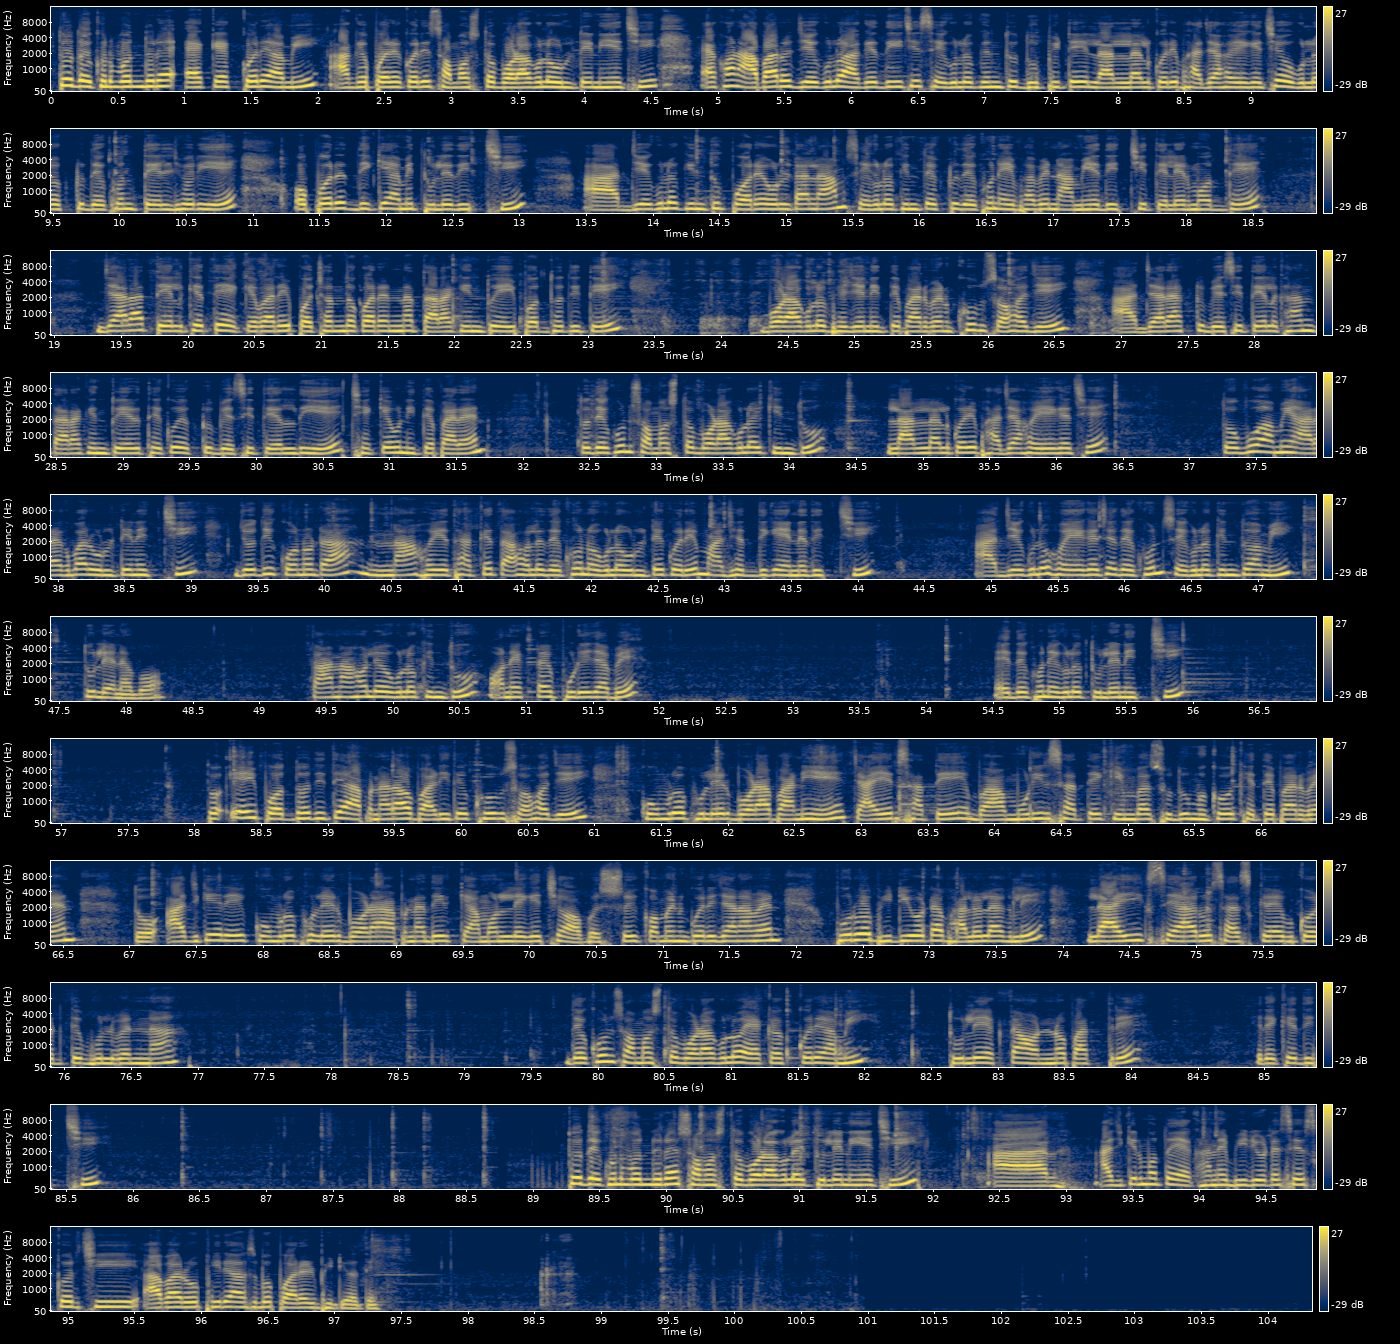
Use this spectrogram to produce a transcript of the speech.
তো দেখুন বন্ধুরা, এক এক করে আমি আগে পরে করে সমস্ত বড়াগুলো উল্টে নিয়েছি। এখন আবারও যেগুলো আগে দিয়েছি, সেগুলো কিন্তু দুপিটেই লাল লাল করে ভাজা হয়ে গেছে। ওগুলো একটু দেখুন তেল ঝরিয়ে ওপরের দিকে আমি তুলে দিচ্ছি। আর যেগুলো কিন্তু পরে উল্টালাম, সেগুলো কিন্তু একটু দেখুন এইভাবে নামিয়ে দিচ্ছি তেলের মধ্যে। যারা তেল খেতে একেবারেই পছন্দ করেন না, তারা কিন্তু এই পদ্ধতিতেই বড়াগুলো ভেজে নিতে পারবেন খুব সহজেই। আর যারা একটু বেশি তেল খান, তারা কিন্তু এর থেকেও একটু বেশি তেল দিয়ে ছেঁকেও নিতে পারেন। তো দেখুন, সমস্ত বড়াগুলোই কিন্তু লাল লাল করে ভাজা হয়ে গেছে। তবু আমি আর একবার উল্টে নিচ্ছি। যদি কোনোটা না হয়ে থাকে, তাহলে দেখুন, ওগুলো উল্টে করে মাঝের দিকে এনে দিচ্ছি। আর যেগুলো হয়ে গেছে, দেখুন, সেগুলো কিন্তু আমি তুলে নেব। তা না হলে ওগুলো কিন্তু অনেকটাই পুড়ে যাবে। এই দেখুন, এগুলো তুলে নিচ্ছি। তো এই পদ্ধতিতে আপনারাও বাড়িতে খুব সহজেই কুমড়ো ফুলের বড়া বানিয়ে চায়ের সাথে বা মুড়ির সাথে কিংবা শুধু মুখেও খেতে পারবেন। তো আজকের এই কুমড়ো ফুলের বড়া আপনাদের কেমন লেগেছে অবশ্যই কমেন্ট করে জানাবেন। পুরো ভিডিওটা ভালো লাগলে লাইক, শেয়ার ও সাবস্ক্রাইব করতে ভুলবেন না। দেখুন, সমস্ত বড়াগুলো এক এক করে আমি তুলে একটা অন্য পাত্রে রেখে দিচ্ছি। তো দেখুন বন্ধুরা, সমস্ত বড়াগুলোই তুলে নিয়েছি। আর আজকের মতো এখানে ভিডিওটা শেষ করছি। আবারও ফিরে আসব পরের ভিডিওতে।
